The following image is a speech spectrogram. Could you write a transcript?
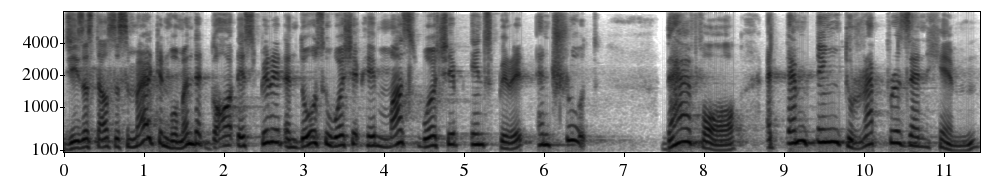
Jesus tells the Samaritan woman that God is spirit and those who worship him must worship in spirit and truth. Therefore, attempting to represent him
